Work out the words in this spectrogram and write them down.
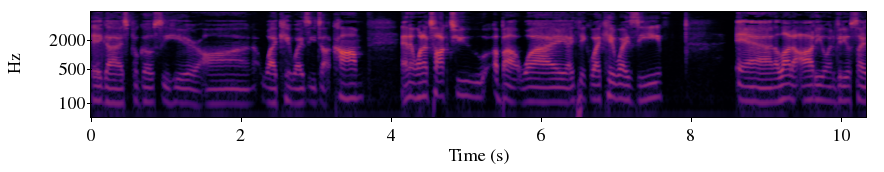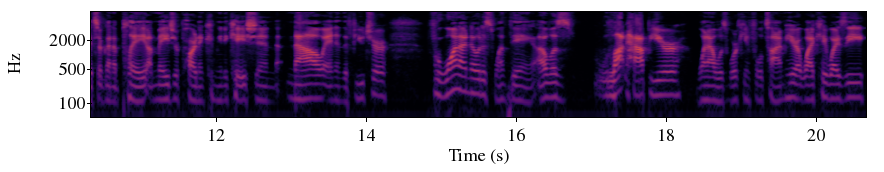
Hey guys, Poegosi here on YKYZ.com. And I want to talk to you about why I think YKYZ and a lot of audio and video sites are going to play a major part in communication now and in the future. For one, I noticed one thing. I was a lot happier when I was working full time here at YKYZ.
